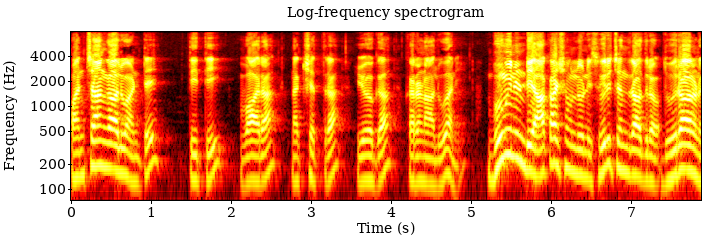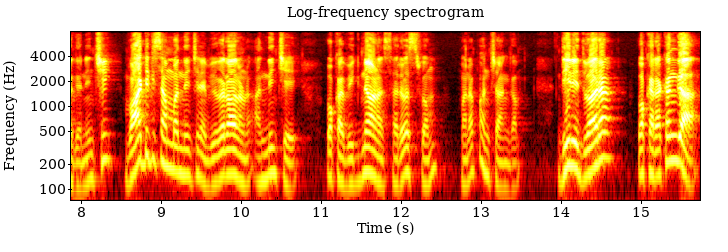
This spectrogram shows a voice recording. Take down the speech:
పంచాంగాలు అంటే తిథి వార నక్షత్ర యోగ కరణాలు అని. భూమి నుండి ఆకాశంలోని సూర్యచంద్రాదుల దూరాలను గణించి వాటికి సంబంధించిన వివరాలను అందించే ఒక విజ్ఞాన సర్వస్వం మన పంచాంగం. దీని ద్వారా ఒక రకంగా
